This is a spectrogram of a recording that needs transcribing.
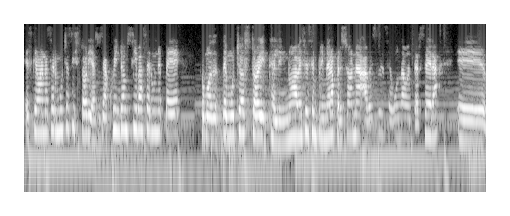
es que van a ser muchas historias. O sea, Queendom sí va a ser un EP como de, mucho storytelling, ¿no? A veces en primera persona, a veces en segunda o en tercera, eh,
